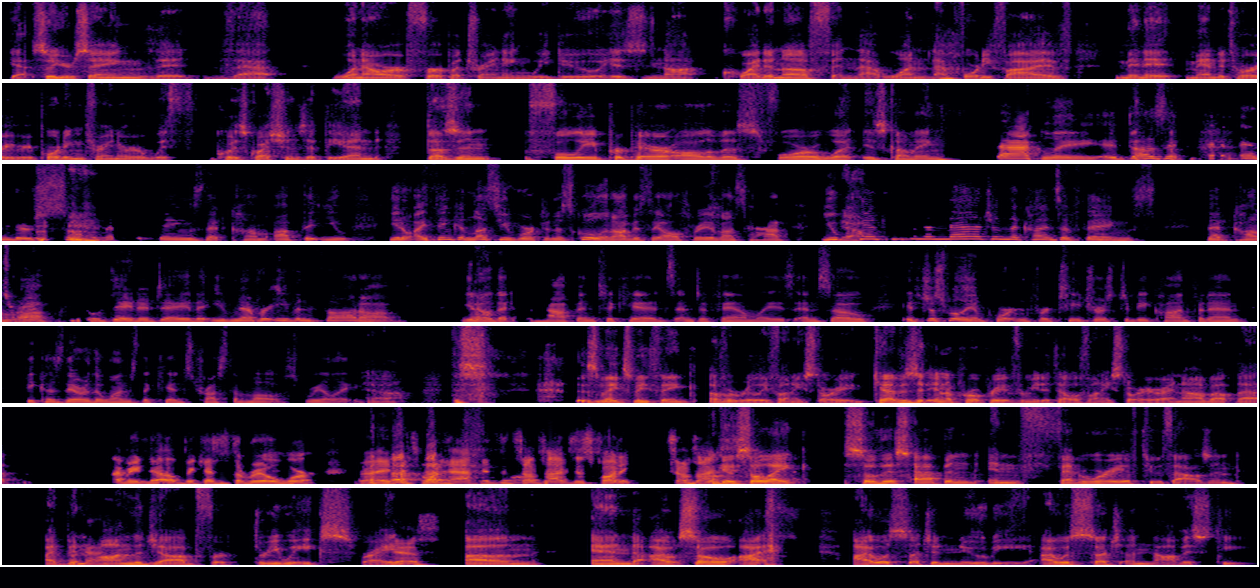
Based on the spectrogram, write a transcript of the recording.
Yeah. So you're saying that that one hour FERPA training we do is not quite enough, and that one that 45 minute mandatory reporting trainer with quiz questions at the end doesn't fully prepare all of us for what is coming. Exactly. It doesn't. and, and there's so many things that come up that you, you know, I think unless you've worked in a school, and obviously all three of us have, you Yeah. can't even imagine the kinds of things that come right. up, you know, day to day that you've never even thought of. You Yeah. know, that can happen to kids and to families. And so it's just really important for teachers to be confident because they're the ones the kids trust the most, really. Yeah. This this makes me think of a really funny story. Kev, is it inappropriate for me to tell a funny story right now about that? I mean, no, because it's the real work, right? It's what happens. And sometimes it's funny. Sometimes okay it's so funny. like so this happened in february of 2000 i'd been Okay. on the job for three weeks right yes. um and i so i i was such a newbie i was such a novice teacher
